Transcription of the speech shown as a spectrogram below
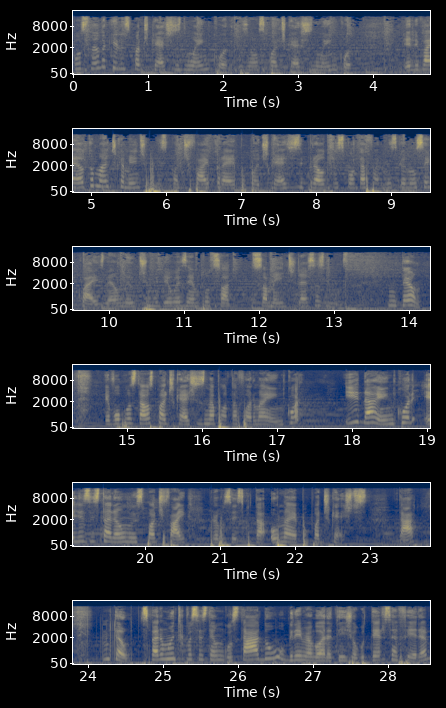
postando aqueles podcasts no Anchor, os nossos podcasts no Anchor, ele vai automaticamente para Spotify, para Apple Podcasts e para outras plataformas que eu não sei quais, né? O meu time deu exemplo só, somente dessas duas. Então, eu vou postar os podcasts na plataforma Anchor e da Anchor eles estarão no Spotify para você escutar ou na Apple Podcasts tá? Então, espero muito que vocês tenham gostado. O Grêmio agora tem jogo terça-feira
